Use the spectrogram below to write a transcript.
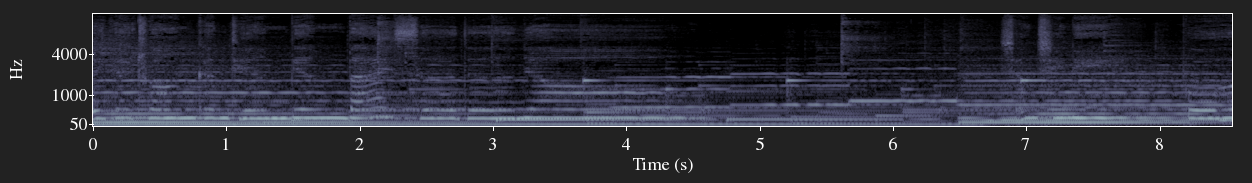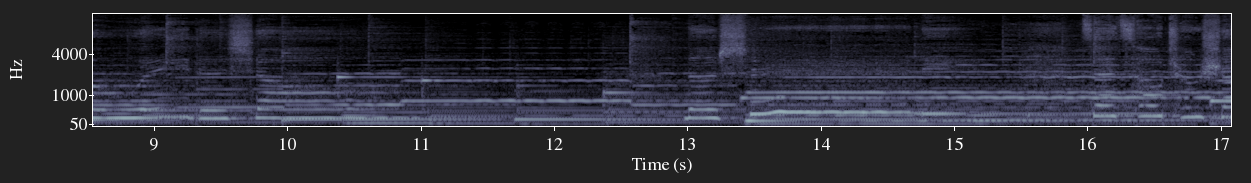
推开窗，看天边白色的鸟，想起你薄微的笑，那是你在操。场上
